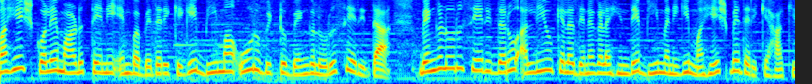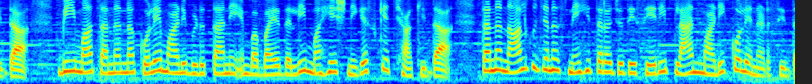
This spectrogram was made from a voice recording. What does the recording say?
ಮಹೇಶ್ ಕೊಲೆ ಮಾಡುತ್ತೇನೆ ಎಂಬ ಬೆದರಿಕೆಗೆ ಭೀಮಾ ಊರು ಬಿಟ್ಟು ಬೆಂಗಳೂರು ಸೇರಿದ್ದ. ಬೆಂಗಳೂರು ಸೇರಿದ್ದರೂ ಅಲ್ಲಿಯೂ ಕೆಲ ದಿನಗಳ ಹಿಂದೆ ಭೀಮನಿಗೆ ಮಹೇಶ್ ಬೆದರಿಕೆ ಹಾಕಿದ್ದ. ಭೀಮಾ ತನ್ನನ್ನ ಕೊಲೆ ಮಾಡಿಬಿಡುತ್ತಾನೆ ಎಂಬ ಭಯದಲ್ಲಿ ಮಹೇಶ್ನಿಗೆ ಸ್ಕೆಚ್ ಹಾಕಿದ್ದ. ತನ್ನ ನಾಲ್ಕು ಜನ ಸ್ನೇಹಿತರ ಜೊತೆ ಸೇರಿ ಪ್ಲಾನ್ ಮಾಡಿ ಕೊಲೆ ನಡೆಸಿದ್ದ.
